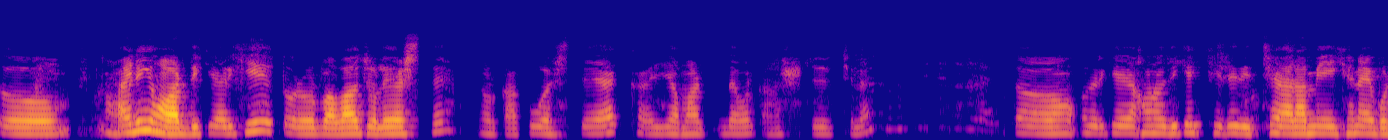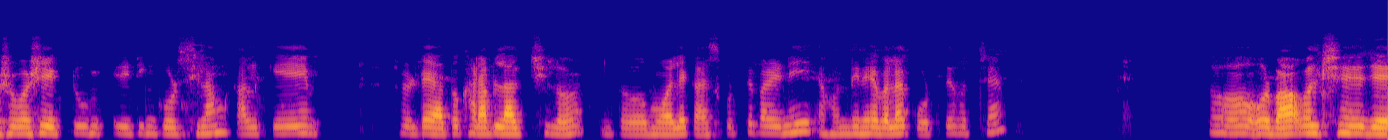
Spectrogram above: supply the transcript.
তো হয়নি, হওয়ার দিকে আর কি। তোর ওর বাবাও চলে আসছে, ওর কাকু আসছে এক, এই আমার দেওয়ার কাশের ছেলে। তো ওদেরকে এখন ওদিকে খেতে দিচ্ছে। আর আমি এইখানে বসে বসে একটু এডিটিং করছিলাম। কালকে শরীরটা এত খারাপ লাগছিল, তো মোবাইলে কাজ করতে পারিনি। এখন দিনের বেলা করতে হচ্ছে। তো ওর বাবা বলছে যে,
